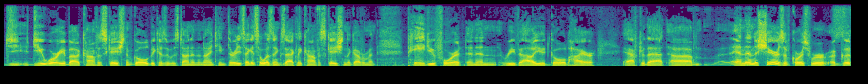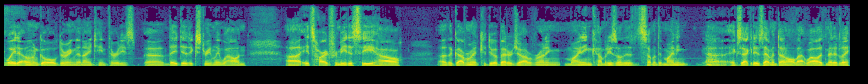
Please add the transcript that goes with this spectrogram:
do, do, you worry about confiscation of gold because it was done in the 1930s? I guess it wasn't exactly confiscation. The government paid you for it and then revalued gold higher after that. Um, and then the shares, of course, were a good way to own gold during the 1930s. Uh, they did extremely well, and uh, it's hard for me to see how uh, the government could do a better job of running mining companies, although some of the mining uh, executives haven't done all that well, admittedly.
